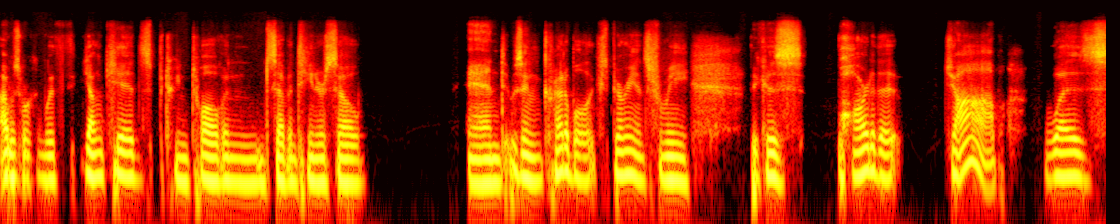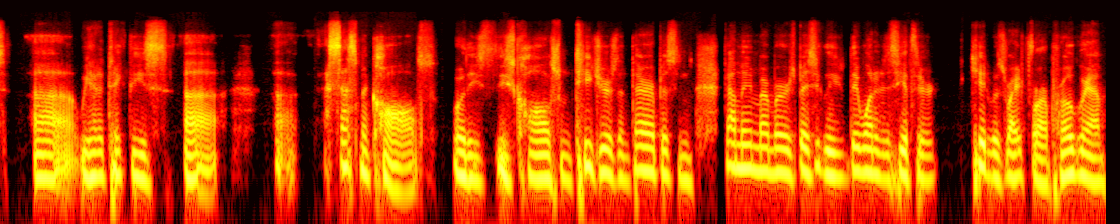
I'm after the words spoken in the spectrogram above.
I was working with young kids between 12 and 17 or so. And it was an incredible experience for me because part of the job was uh, we had to take these uh, uh, assessment calls or these these calls from teachers and therapists and family members. Basically, they wanted to see if their kid was right for our program.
